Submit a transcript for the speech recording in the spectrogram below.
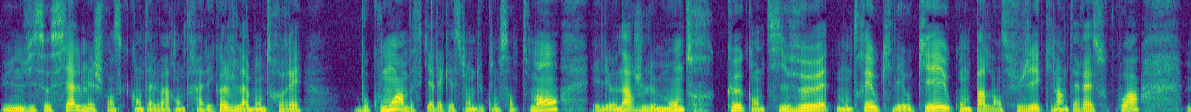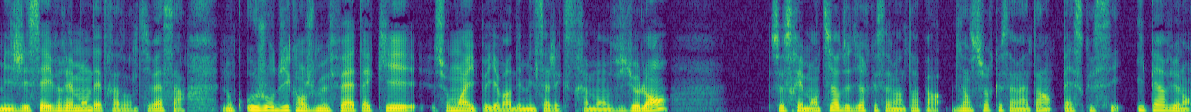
une vie sociale, mais je pense que quand elle va rentrer à l'école, je la montrerai beaucoup moins parce qu'il y a la question du consentement. Et Léonard, je le montre que quand il veut être montré ou qu'il est OK ou qu'on parle d'un sujet qui l'intéresse ou quoi. Mais j'essaye vraiment d'être attentive à ça. Donc aujourd'hui, quand je me fais attaquer, sur moi, il peut y avoir des messages extrêmement violents ce serait mentir de dire que ça m'atteint pas. Bien sûr que ça m'atteint parce que c'est hyper violent.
